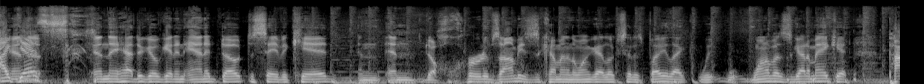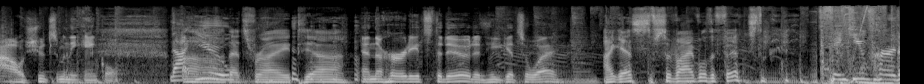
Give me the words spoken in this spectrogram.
I And guess. the- and they had to go get an antidote to save a kid, and and the herd of zombies is coming, and the one guy looks at his buddy like, we, one of us has got to make it. Pow! Shoots him in the ankle, Not Oh, you. that's right. Yeah. and the herd eats the dude, and he gets away. I guess survival of the fittest. Think you've heard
